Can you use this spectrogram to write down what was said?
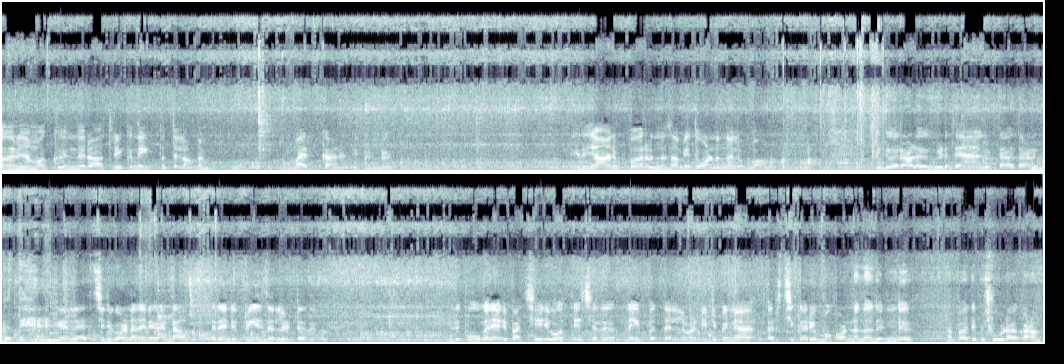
അങ്ങനെ നമുക്ക് ഇന്ന് രാത്രിക്ക് നെയ്പ്പത്തിലാണ് മരക്കാനിട്ടിട്ടുണ്ട് ഇത് ഞാനിപ്പോൾ വരുന്ന സമയത്ത് കൊണ്ടുവന്നാലും ഉമ്മ ഇത് ഒരാൾ ഇവിടെ തേങ്ങ കിട്ടാത്താണ് തേങ്ങ എല്ലാം അച്ചിരി കൊണ്ടുവന്നതിന് കണ്ടോ? അതെന്റെ ഫ്രീസറിൽ ഇട്ടത്. ഇത് പൂവലേരി പച്ചേരി പോത്തേച്ചത്. നെയ്പ്പത്തലിന് വേണ്ടിയിട്ട് പിന്നെ ഇറച്ചിക്കറി ഉമ്മ കൊണ്ടുവന്നതുണ്ട്. അപ്പോൾ അതിപ്പോൾ ചൂടാക്കണം.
